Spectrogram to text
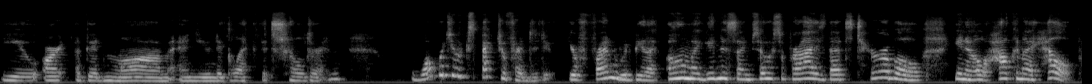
you aren't a good mom and you neglect the children what would you expect your friend to do? Your friend would be like, oh my goodness, I'm so surprised. That's terrible. You know, how can I help?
